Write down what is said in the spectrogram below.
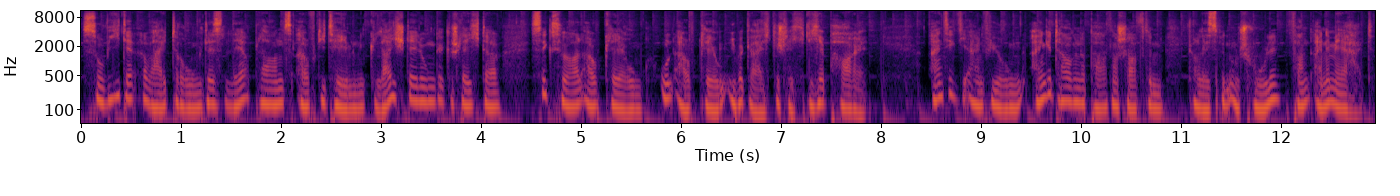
sowie der Erweiterung des Lehrplans auf die Themen Gleichstellung der Geschlechter, Sexualaufklärung und Aufklärung über gleichgeschlechtliche Paare. Einzig die Einführung eingetragener Partnerschaften für Lesben und Schwule fand eine Mehrheit.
